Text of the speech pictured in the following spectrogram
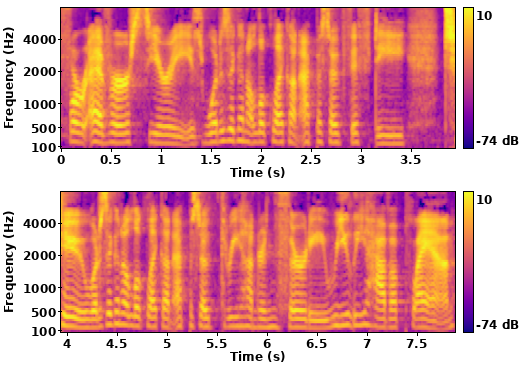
forever series. What is it going to look like on episode 52? What is it going to look like on episode 330? Really have a plan.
